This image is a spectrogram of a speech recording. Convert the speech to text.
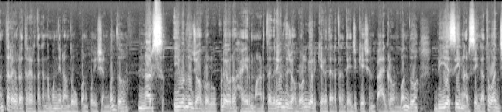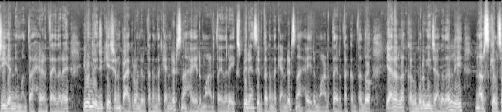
ನಂತರ ಇವ್ರ ಹತ್ರ ಇರತಕ್ಕಂಥ ಮುಂದಿನ ಒಂದು ಓಪನ್ ಪೊಸಿಷನ್ ಬಂದು ನರ್ಸ್ ಈ ಒಂದು ಜಾಬ್ ರೋಲ್ಗೂ ಕೂಡ ಇವರು ಹೈರ್ ಮಾಡ್ತಾ ಇದ್ರೆ. ಒಂದು ಜಾಬ್ ರೋಲ್ಗೆ ಅವ್ರು ಕೇಳ್ತಾ ಇರ್ತಕ್ಕಂಥ ಎಜುಕೇಷನ್ ಬ್ಯಾಕ್ಗ್ರೌಂಡ್ ಬಂದು ಬಿ ಎಸ್ ಸಿ ನರ್ಸಿಂಗ್ ಅಥವಾ ಜಿ ಎನ್ ಎಂ ಅಂತ ಹೇಳ್ತಾ ಇದ್ದಾರೆ ಈ ಒಂದು ಎಜುಕೇಷನ್ ಬ್ಯಾಕ್ಗ್ರೌಂಡ್ ಇರ್ತಕ್ಕಂಥ ಕ್ಯಾಂಡಿಡೇಟ್ಸ್ನ ಹೈರ್ ಮಾಡ್ತಾ ಇದ್ದಾರೆ ಎಕ್ಸ್ಪೀರಿಯನ್ಸ್ ಇರ್ತಕ್ಕಂಥ ಕ್ಯಾಂಡಿಡೇಟ್ಸ್ನ ಹೈರ್ ಮಾಡ್ತಾ ಇರ್ತಕ್ಕಂಥದ್ದು. ಯಾರೆಲ್ಲ ಕಲಬುರಗಿ ಜಾಗದಲ್ಲಿ ನರ್ಸ್ ಕೆಲಸ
